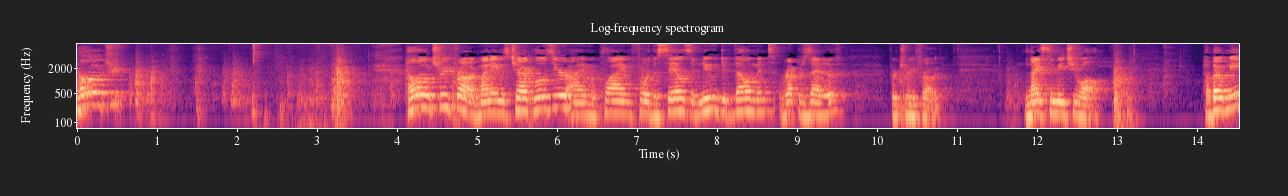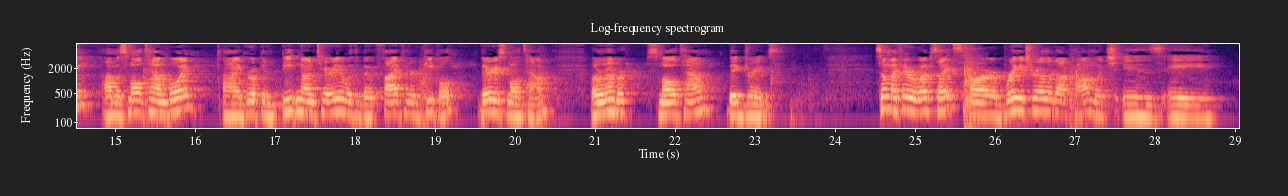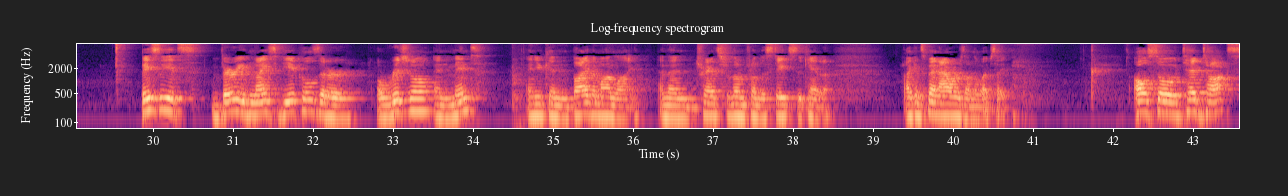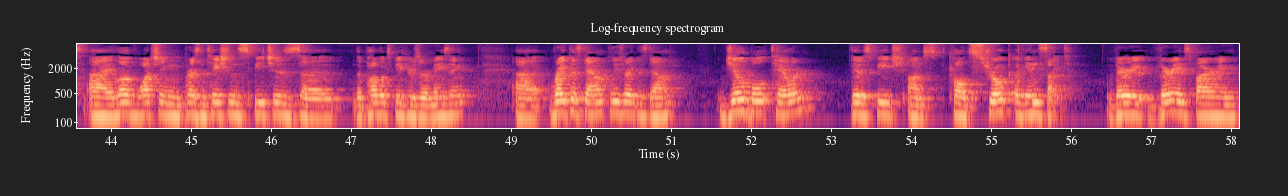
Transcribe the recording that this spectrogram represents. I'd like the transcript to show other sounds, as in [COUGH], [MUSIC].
Hello, tree. Hello, Tree Frog. My name is Chad Glozier. I am applying for the Sales and New Development Representative for Tree Frog. Nice to meet you all. About me, I'm a small town boy. I grew up in Beeton, Ontario with about 500 people. Very small town. But remember, small town, big dreams. Some of my favorite websites are bringatrailer.com, which is a basically it's very nice vehicles that are original and mint, and you can buy them online and then transfer them from the States to Canada. I can spend hours on the website. Also, TED Talks. I love watching presentations, speeches. Uh, the public speakers are amazing. Uh, write this down, please write this down. Jill Bolte Taylor did a speech on called "Stroke of Insight." Very, very inspiring,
